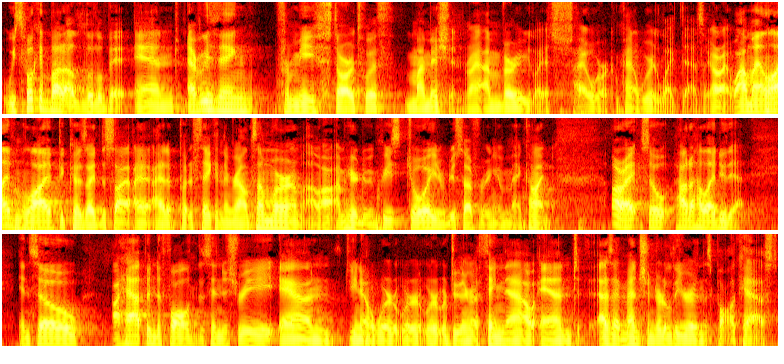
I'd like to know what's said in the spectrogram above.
we spoke about it a little bit, and everything for me starts with my mission, right? I'm very like it's just how I work. I'm kind of weird like that. It's like, all right, why am I alive? I'm alive because I decide I, I had to put a stake in the ground somewhere. I'm, I'm here to increase joy and reduce suffering of mankind. All right, so how the hell do I do that? And so I happen to fall into this industry, and you know we're we're we're we're doing our thing now. And as I mentioned earlier in this podcast,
